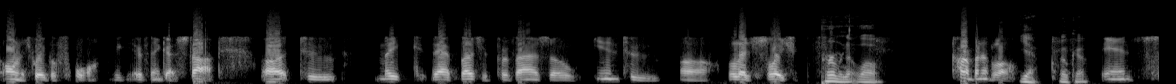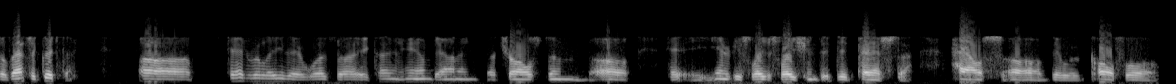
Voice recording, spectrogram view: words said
on its way before everything got stopped uh, to make that budget proviso into uh, legislation, Permanent law. permanent law Yeah. Okay. and so that's a good thing. Uh, federally, there was a Cunningham down in uh, Charleston uh, introduced legislation that did pass the House. Uh, they would call for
